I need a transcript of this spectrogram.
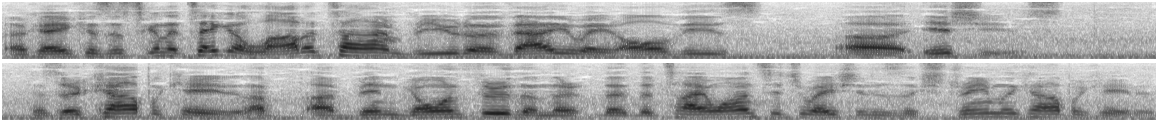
okay? Because it's going to take a lot of time for you to evaluate all these uh, issues because they're complicated. I've, I've been going through them. The, the, Taiwan situation is extremely complicated.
